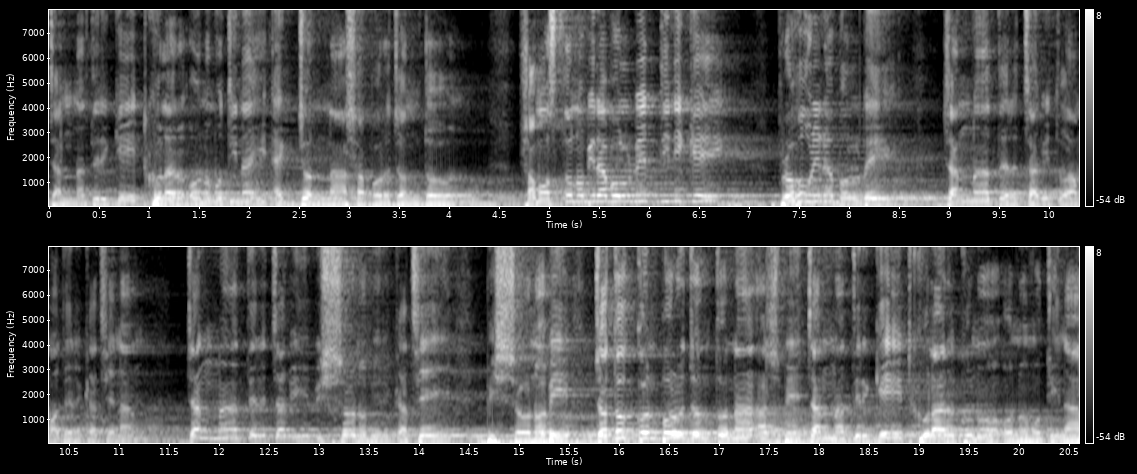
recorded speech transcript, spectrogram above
জান্নাতের গেট খোলার অনুমতি নাই একজন না আসা পর্যন্ত। সমস্ত নবীরা বলবে, তিনি কে? প্রহরীরা বলবে, জান্নাতের চাবি তো আমাদের কাছে না। জান্নাতের চাবি বিশ্ব নবীর কাছে। বিশ্ব নবী যতক্ষণ পর্যন্ত না আসবে, জান্নাতের গেট খোলার কোনো অনুমতি না।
